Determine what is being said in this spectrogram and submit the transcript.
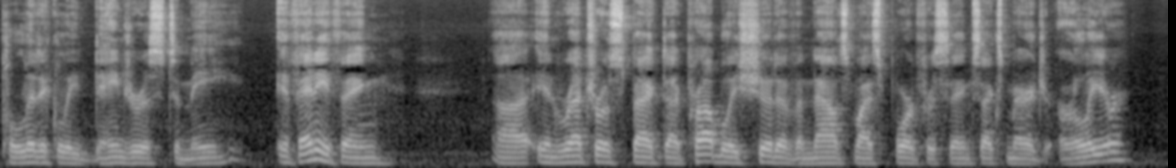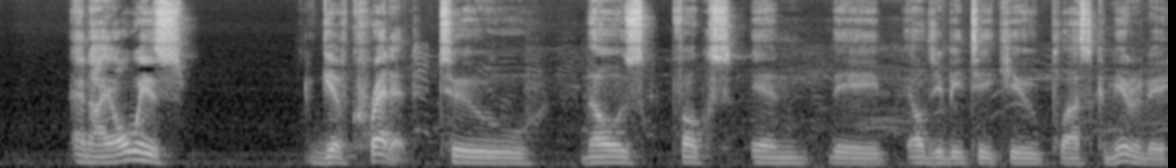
politically dangerous to me. If anything, uh, in retrospect, I probably should have announced my support for same-sex marriage earlier. And I always give credit to those folks in the LGBTQ plus community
